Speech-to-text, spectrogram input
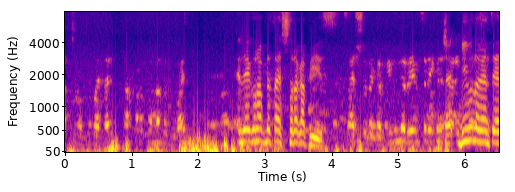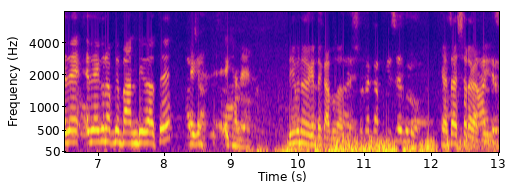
আচ্ছা এগুলো আপনার চারশো টাকা পিস বিভিন্ন রেঞ্জে এগুলো আপনি বান্ডিল আছে এখানে। বিভিন্ন রেঞ্জের কাপড় আছে। 400 টাকা পিস চারশো টাকা পিস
